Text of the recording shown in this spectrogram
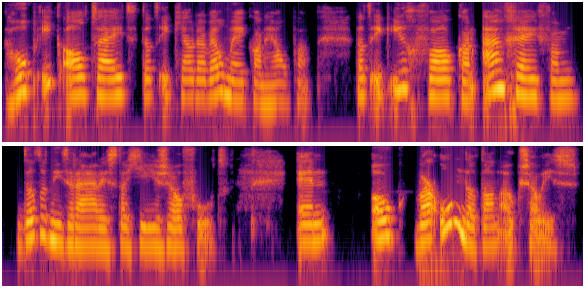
hoop ik altijd dat ik jou daar wel mee kan helpen. Dat ik in ieder geval kan aangeven dat het niet raar is dat je je zo voelt. En ook waarom dat dan ook zo is.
